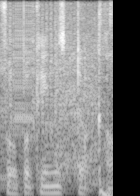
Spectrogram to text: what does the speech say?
B4bookings.com. Oh,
